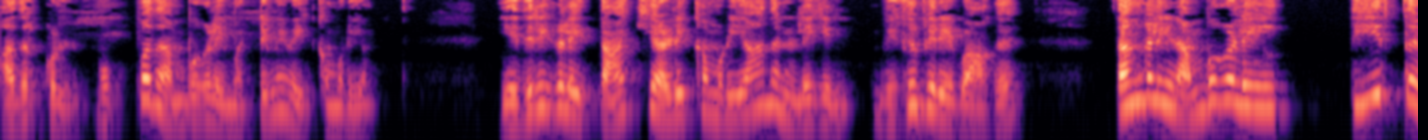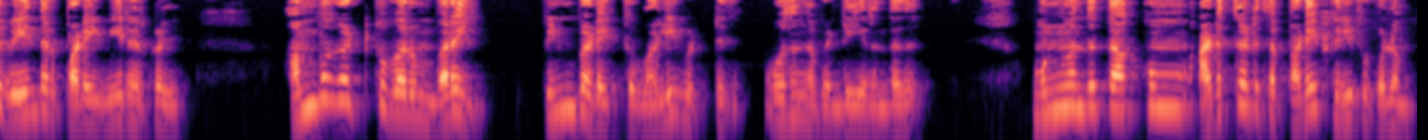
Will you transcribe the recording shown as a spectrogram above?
அதற்குள் முப்பது அம்புகளை மட்டுமே வைக்க முடியும். எதிரிகளை தாக்கி அழிக்க முடியாத நிலையில் வெகு விரைவாக தங்களின் அம்புகளை தீர்த்த வேந்தர் படை வீரர்கள் அம்புகட்கு வரும் வரை பின்படைக்கு வழிவிட்டு ஒதுங்க வேண்டியிருந்தது. முன்வந்து தாக்கும் அடுத்தடுத்த படைப்பிரிவுகளும்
